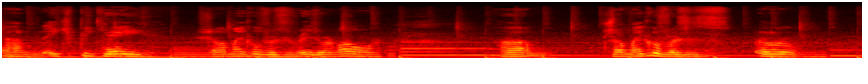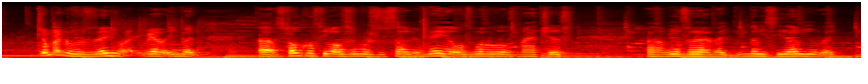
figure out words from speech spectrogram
Um, HBK, Shawn Michaels versus Razor Ramon. Um, Shawn Michaels versus uh, Shawn Michaels versus anybody really, but uh, Stone Cold Steve Austin versus Savio Vega was one of those matches. Um, we also had like WCW like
